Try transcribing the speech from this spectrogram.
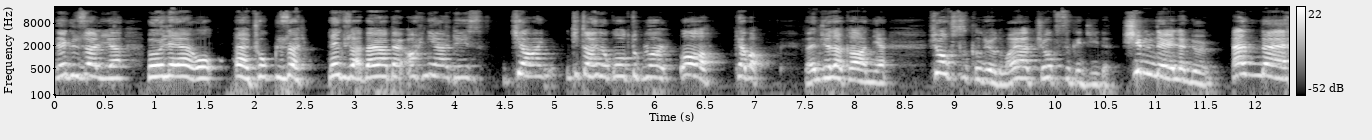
ne güzel ya. Böyle yer o. He, çok güzel. Ne güzel beraber aynı yerdeyiz. İki, aynı, iki tane koltuk var. Oh kebap. Bence de Kaan ya. Çok sıkılıyordum. Hayat çok sıkıcıydı. Şimdi eğleniyorum. Ben de.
